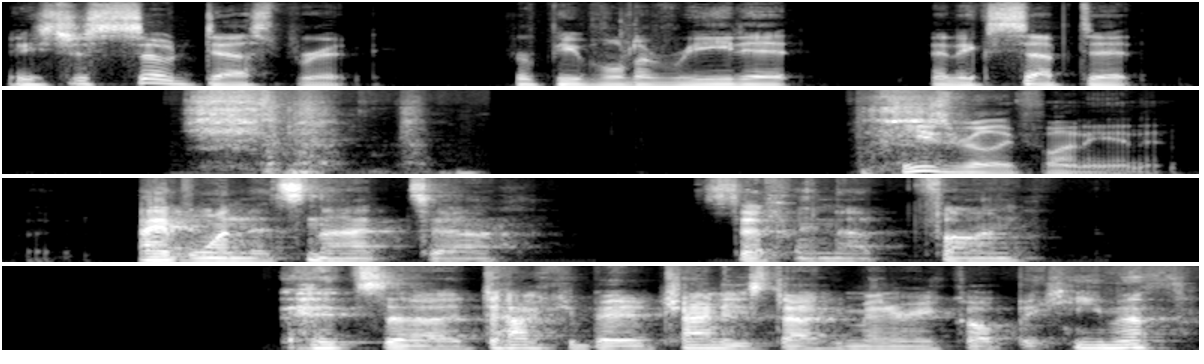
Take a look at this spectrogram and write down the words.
and he's just so desperate for people to read it and accept it. he's really funny in it. But. I have one that's not. Uh, it's definitely not fun. It's a documented Chinese documentary called Behemoth.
